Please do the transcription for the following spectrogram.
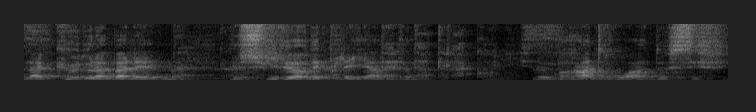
La queue de la baleine. Le suiveur des Pléiades. Le bras droit de Céphée.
